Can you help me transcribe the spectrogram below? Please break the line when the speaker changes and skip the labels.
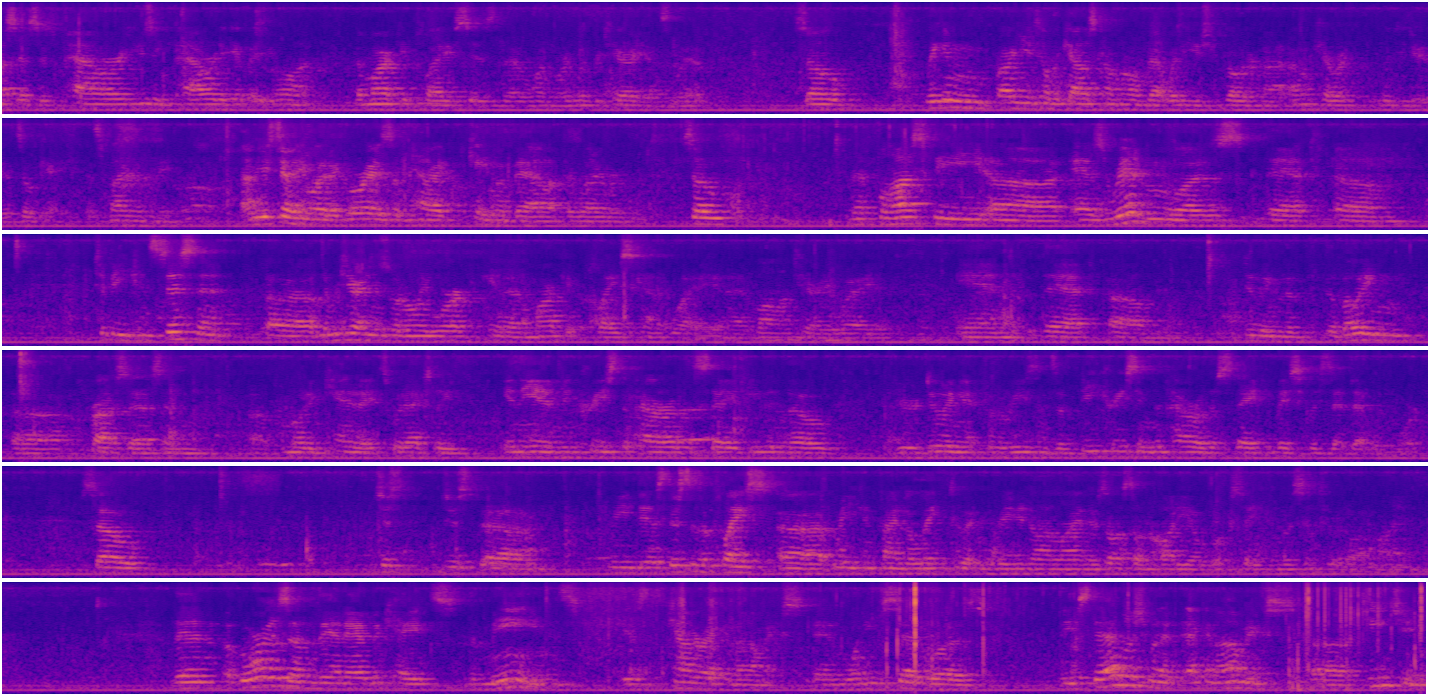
process is power, using power to get what you want. The marketplace is the one where libertarians live. So we can argue until the cows come home about whether you should vote or not. I don't care what, what you do, that's okay, that's fine with me. I'm just telling you what agorism, how it came about or whatever. So the philosophy uh, as written was that um, to be consistent, uh, libertarians would only work in a marketplace kind of way, in a voluntary way, and that um, doing the, the voting uh, process and uh, promoting candidates would actually, in the end, increase the power of the state, even though you're doing it for the reasons of decreasing the power of the state. He basically said that wouldn't work. So, just just uh, read this. This is a place uh, where you can find a link to it and read it online. There's also an audio book so you can listen to it online. Then agorism then advocates the means is counter economics. And what he said was the establishment of economics uh, teaching,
